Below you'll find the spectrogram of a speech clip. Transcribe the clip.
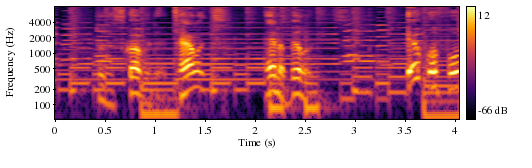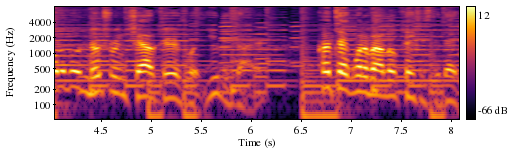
to discover their talents and abilities. If affordable, nurturing childcare is what you desire, contact one of our locations today.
